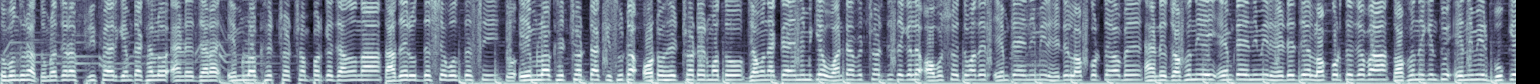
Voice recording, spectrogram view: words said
তো বন্ধুরা, তোমরা যারা ফ্রি ফায়ার গেমটা খেলো এন্ড যারা এম লক হেডশট সম্পর্কে জানো না, তাদের উদ্দেশ্যে বলতেছি, তো এম লক হেডশটটা কিছুটা অটো হেডশটের মতো। যেমন একটা এনিমিকে ওয়ান টাপ হেডশট দিতে গেলে অবশ্যই তোমাদের এমটা এনিমির হেডে লক করতে হবে। এন্ড যখনই এই এমটা এনিমির হেডে যে লক করতে যাবা, তখনই কিন্তু এনিমির বুকে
